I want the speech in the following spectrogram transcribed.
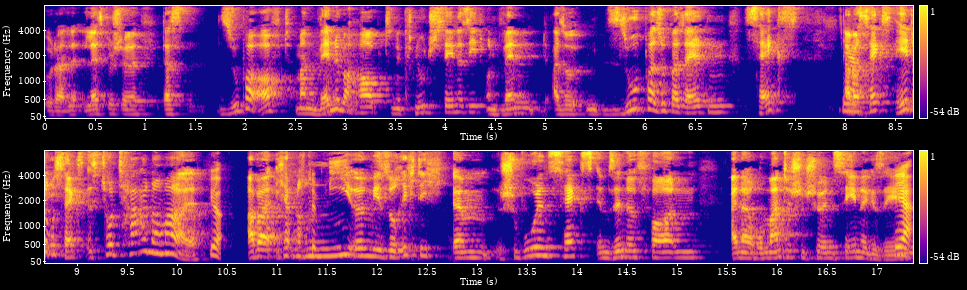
oder lesbische, dass super oft man, wenn überhaupt, eine Knutschszene sieht und wenn, also super, super selten Sex, Ja. aber Sex, Heterosex ist total normal. Ja. Aber ich habe noch nie irgendwie so richtig ähm, schwulen Sex im Sinne von einer romantischen, schönen Szene gesehen. Ja.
